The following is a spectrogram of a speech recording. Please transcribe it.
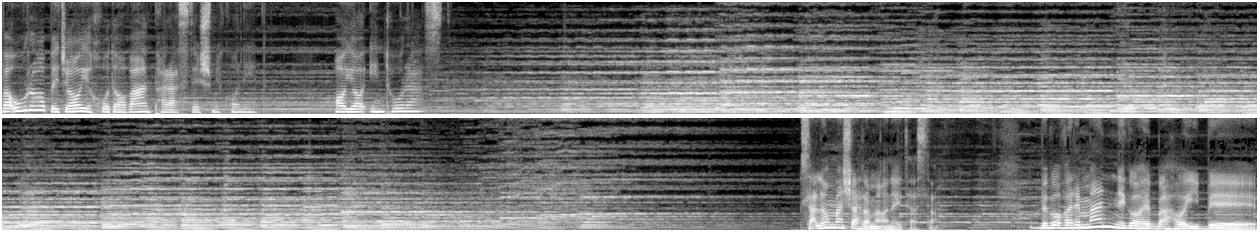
و او را به جای خداوند پرستش می کنید. آیا اینطور است؟ سلام من شهرام آنایت هستم. به باور من نگاه بهایی به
